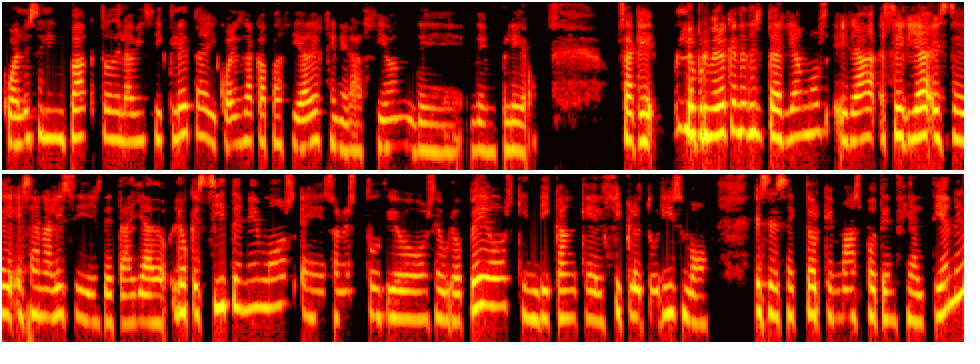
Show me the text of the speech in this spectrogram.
cuál es el impacto de la bicicleta y cuál es la capacidad de generación de empleo. O sea que lo primero que necesitaríamos era, sería ese, ese análisis detallado. Lo que sí tenemos eh, son estudios europeos que indican que el cicloturismo es el sector que más potencial tiene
